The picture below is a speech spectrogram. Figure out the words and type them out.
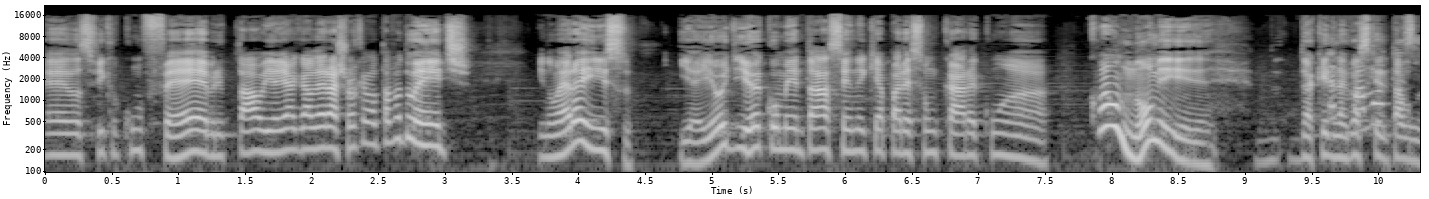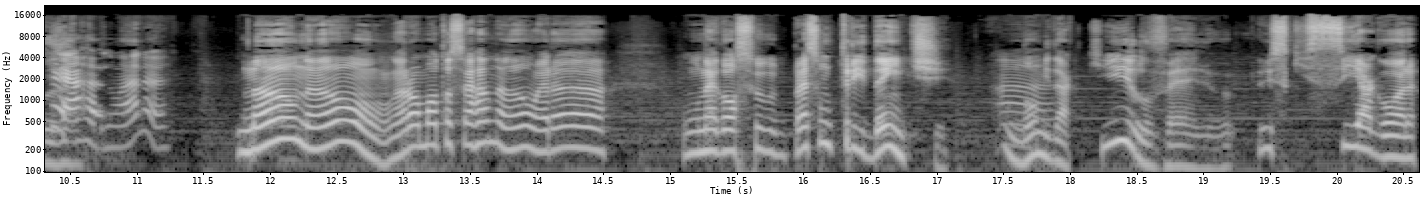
elas ficam com febre e tal. E aí a galera achou que ela tava doente. E não era isso. E aí eu ia comentar a cena que aparece um cara com a. Qual é o nome daquele Era negócio que ele tava usando? motosserra, não era? Não, não. Não era uma motosserra, não. Era um negócio. Parece um tridente. O Ah. nome daquilo, velho. Eu esqueci agora.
